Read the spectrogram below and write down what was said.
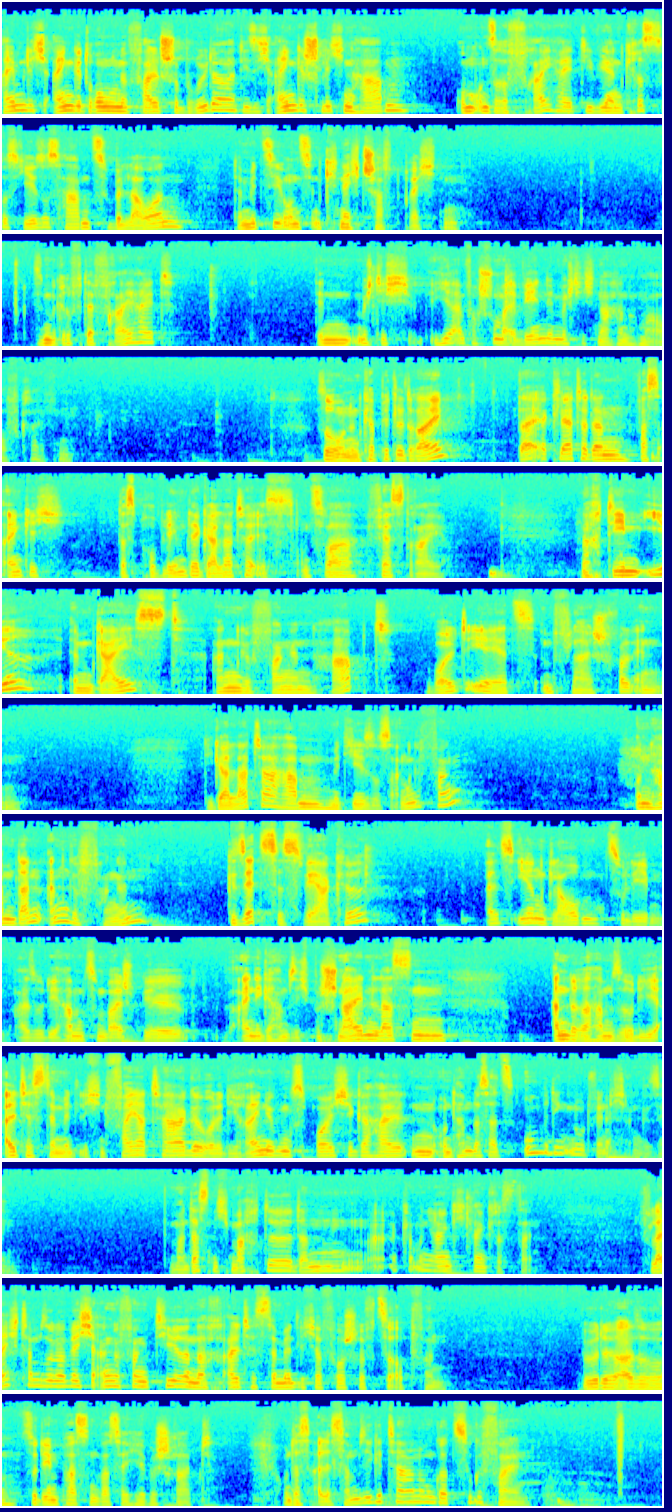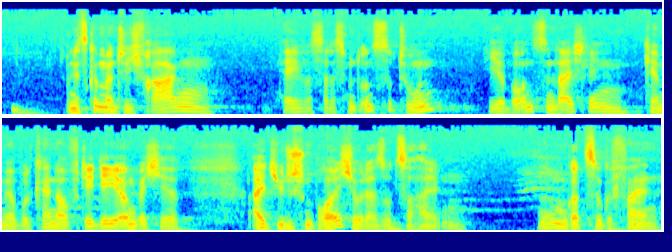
Heimlich eingedrungene falsche Brüder, die sich eingeschlichen haben, um unsere Freiheit, die wir in Christus Jesus haben, zu belauern, damit sie uns in Knechtschaft brächten. Diesen Begriff der Freiheit, den möchte ich hier einfach schon mal erwähnen, den möchte ich nachher nochmal aufgreifen. So, und in Kapitel 3, da erklärt er dann, was eigentlich das Problem der Galater ist. Und zwar Vers 3. Nachdem ihr im Geist angefangen habt, wollt ihr jetzt im Fleisch vollenden. Die Galater haben mit Jesus angefangen und haben dann angefangen, Gesetzeswerke als ihren Glauben zu leben. Also die haben zum Beispiel, einige haben sich beschneiden lassen, andere haben so die alttestamentlichen Feiertage oder die Reinigungsbräuche gehalten und haben das als unbedingt notwendig angesehen. Wenn man das nicht machte, dann kann man ja eigentlich kein Christ sein. Vielleicht haben sogar welche angefangen, Tiere nach alttestamentlicher Vorschrift zu opfern. Würde also zu dem passen, was er hier beschreibt. Und das alles haben sie getan, um Gott zu gefallen. Und jetzt könnte man natürlich fragen, hey, was hat das mit uns zu tun? Hier bei uns in Leichlingen käme ja wohl keiner auf die Idee, irgendwelche altjüdischen Bräuche oder so zu halten, ne, um Gott zu gefallen.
